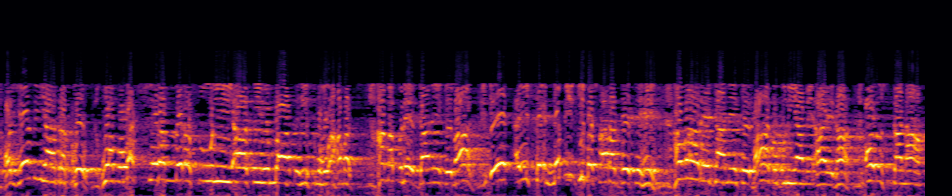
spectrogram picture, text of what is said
اور یہ بھی یاد رکھو، وہ مبشرم رسولی آتی احمد۔ ہم اپنے جانے کے بعد ایک ایسے نبی کی بشارت دیتے ہیں، ہمارے جانے کے بعد دنیا میں آئے گا اور اس کا نام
